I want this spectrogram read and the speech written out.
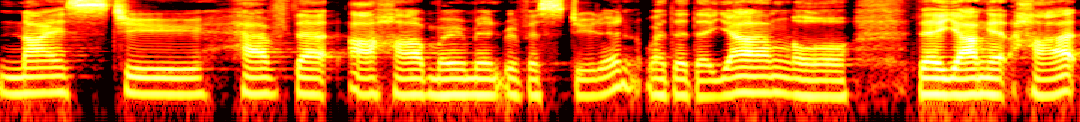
nice to have that aha moment with a student, whether they're young or they're young at heart.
